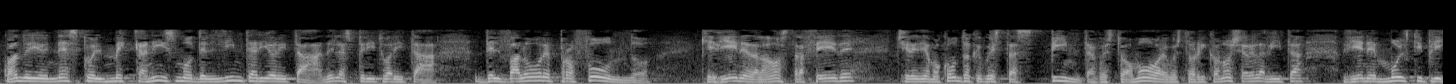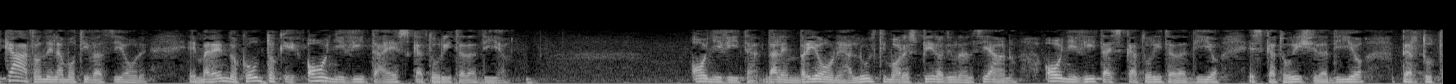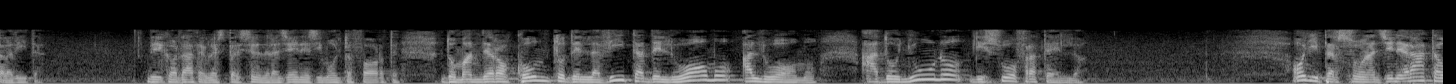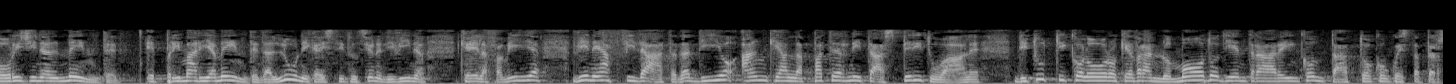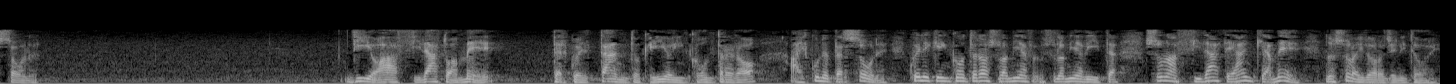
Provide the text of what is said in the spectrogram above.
Quando io innesco il meccanismo dell'interiorità, della spiritualità, del valore profondo che viene dalla nostra fede, ci rendiamo conto che questa spinta, questo amore, questo riconoscere la vita viene moltiplicato nella motivazione e mi rendo conto che ogni vita è scaturita da Dio ogni vita, dall'embrione all'ultimo respiro di un anziano, ogni vita è scaturita da Dio e scaturisce da Dio per tutta la vita. Vi ricordate quell'espressione della Genesi molto forte? Domanderò conto della vita dell'uomo all'uomo, ad ognuno di suo fratello. Ogni persona generata originalmente e primariamente dall'unica istituzione divina che è la famiglia, viene affidata da Dio anche alla paternità spirituale di tutti coloro che avranno modo di entrare in contatto con questa persona. Dio ha affidato a me, per quel tanto che io incontrerò, alcune persone, quelle che incontrerò sulla mia, sulla mia vita, sono affidate anche a me, non solo ai loro genitori.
